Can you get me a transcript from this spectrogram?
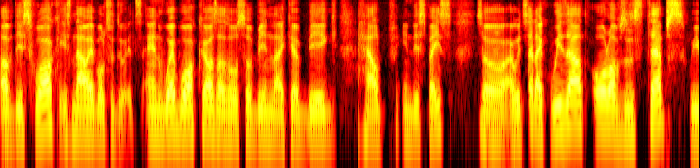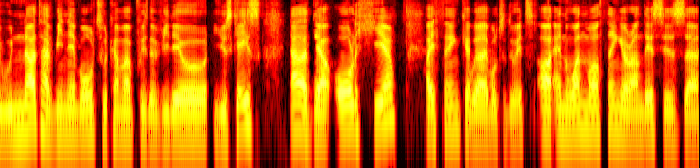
of this work is now able to do it. And web workers has also been like a big help in this space. So mm-hmm. I would say like without all of those steps, we would not have been able to come up with the video use case. Now that they are all here, I think we're able to do it. Oh, and one more thing around this is uh,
